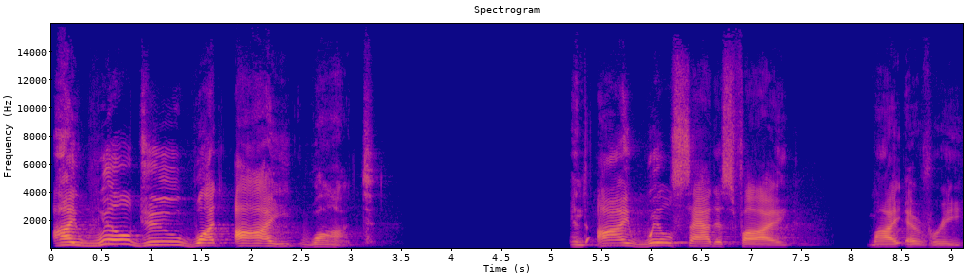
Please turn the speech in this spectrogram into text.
I will do what I want. And I will satisfy my every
